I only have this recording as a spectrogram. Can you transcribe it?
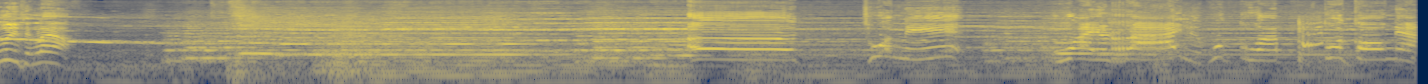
นุ้ยเสียงอะไรอะเออช่วงนี้วายร้ายหรือพวกตัวตัวโกงเนี่ย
